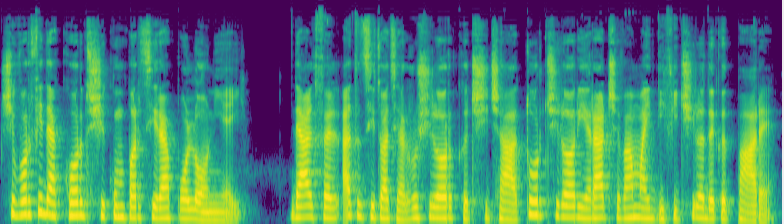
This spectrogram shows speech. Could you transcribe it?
și vor fi de acord și cu împărțirea Poloniei. De altfel, atât situația rușilor cât și cea a turcilor era ceva mai dificilă decât pare.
